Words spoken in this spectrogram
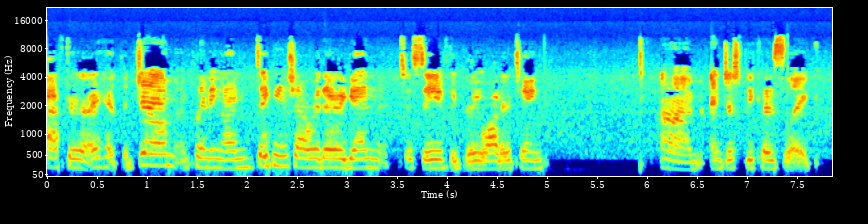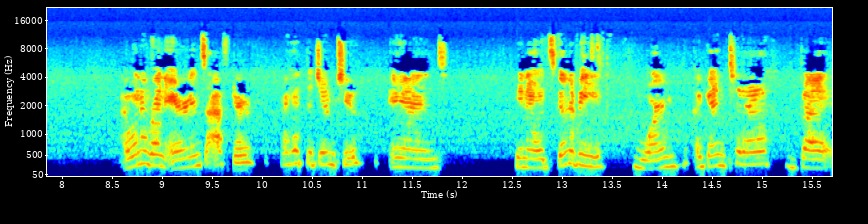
after I hit the gym, I'm planning on taking a shower there again to save the gray water tank um, and just because like I want to run errands after I hit the gym too, and you know it's gonna be warm again today, but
